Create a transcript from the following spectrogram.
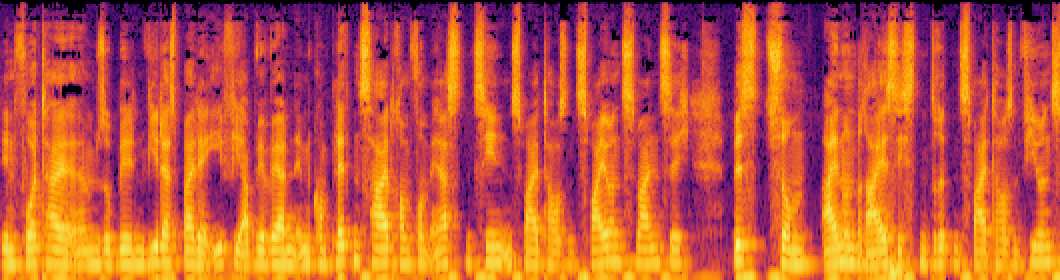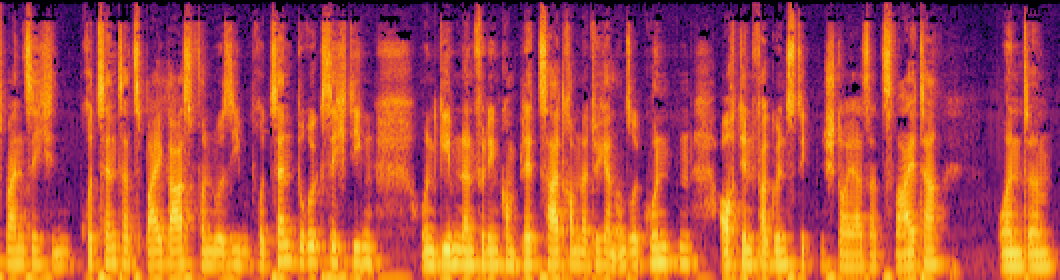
den Vorteil, ähm, so bilden wir das bei der EFI ab. Wir werden im kompletten Zeitraum vom 1.10.2022 bis zum 31.03.2024 einen Prozentsatz bei Gas von nur sieben Prozent berücksichtigen und geben dann für den Komplettzeitraum natürlich an unsere Kunden auch den vergünstigten Steuersatz weiter. Und ähm,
